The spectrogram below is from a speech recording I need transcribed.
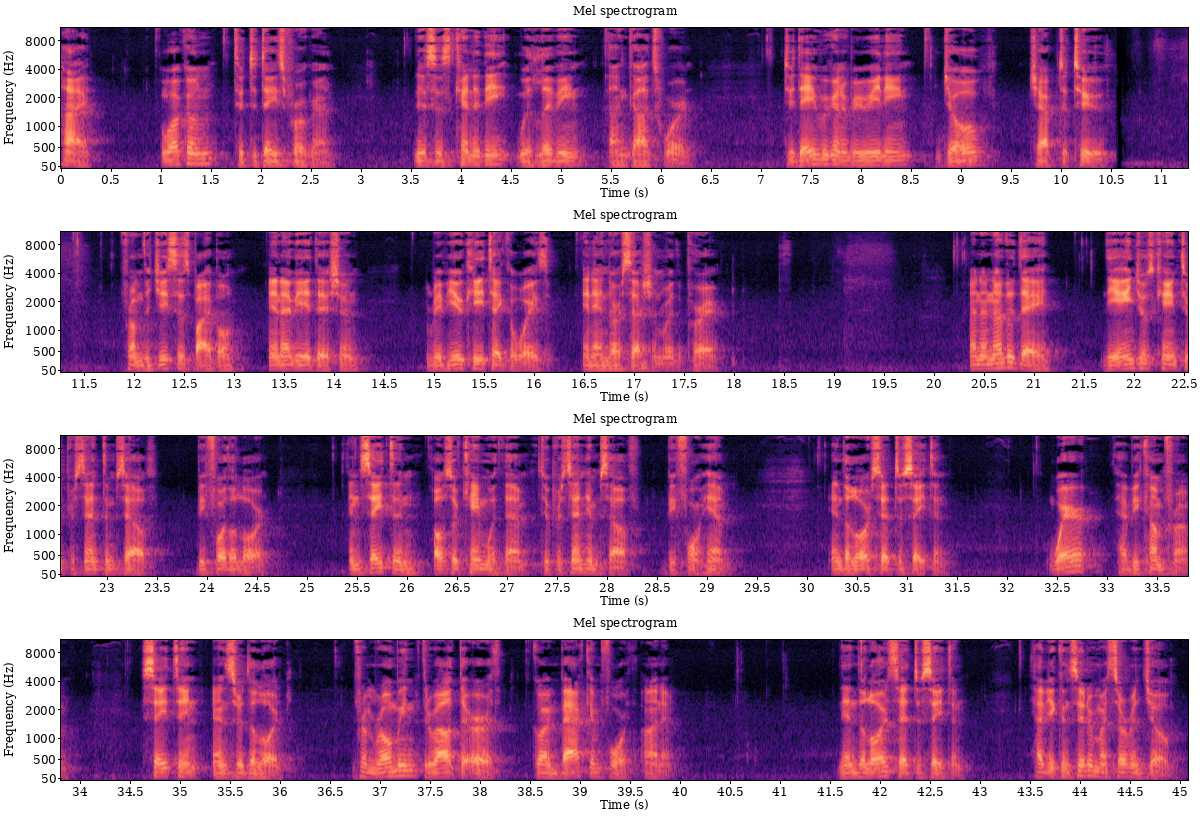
Hi, welcome to today's program. This is Kennedy with Living on God's Word. Today we're going to be reading Job chapter 2 from the Jesus Bible, NIV edition, review key takeaways, and end our session with a prayer. On another day, the angels came to present themselves before the Lord, and Satan also came with them to present himself before him. And the Lord said to Satan, Where have you come from? Satan answered the Lord, From roaming throughout the earth, going back and forth on it. Then the Lord said to Satan, Have you considered my servant Job?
